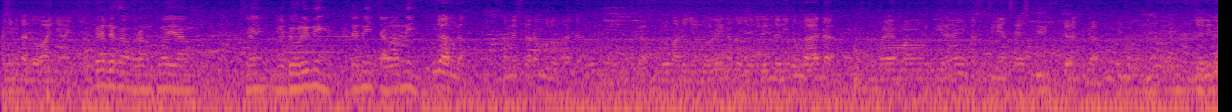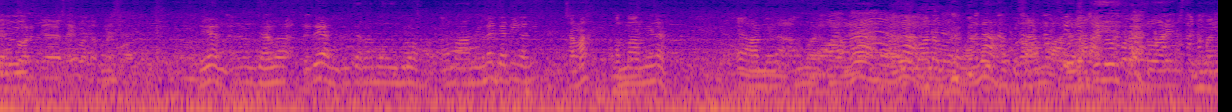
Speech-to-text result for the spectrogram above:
hanya minta doanya aja. Tapi ada nggak orang tua yang kayak nyodorin nih, ada nih calon nih. Enggak enggak, sampai sekarang belum ada. Enggak, belum ada nyodorin atau jodohin dan itu enggak ada. Kayak emang kiranya investasi pilihan saya sendiri dan enggak. Gitu. Jadi kan keluarga saya mantap masih. Rian, rencana Rian, rencana mau umroh sama Amina jadi nggak sih? Sama? Sama Amina? Eh Amina, Amina, mana, mana, mana, mana, hampir sama. Saya belum pernah keluarin statement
